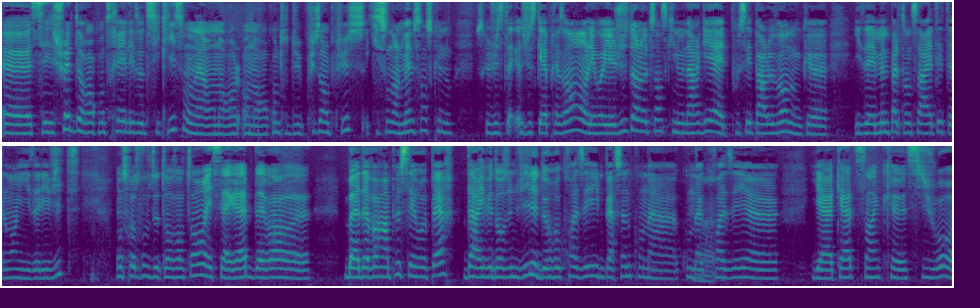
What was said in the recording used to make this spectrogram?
euh, c'est chouette de rencontrer les autres cyclistes. On, a- on, en, on en rencontre de plus en plus qui sont dans le même sens que nous. Parce que jusqu'à présent, on les voyait juste dans l'autre sens qui nous narguaient à être poussés par le vent. Donc euh, ils avaient même pas le temps de s'arrêter tellement ils allaient vite. On se retrouve de temps en temps et c'est agréable d'avoir euh, bah, d'avoir un peu ses repères, d'arriver dans une ville et de recroiser une personne qu'on a, qu'on a Ouais. croisée il y a 4, 5, 6 jours.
